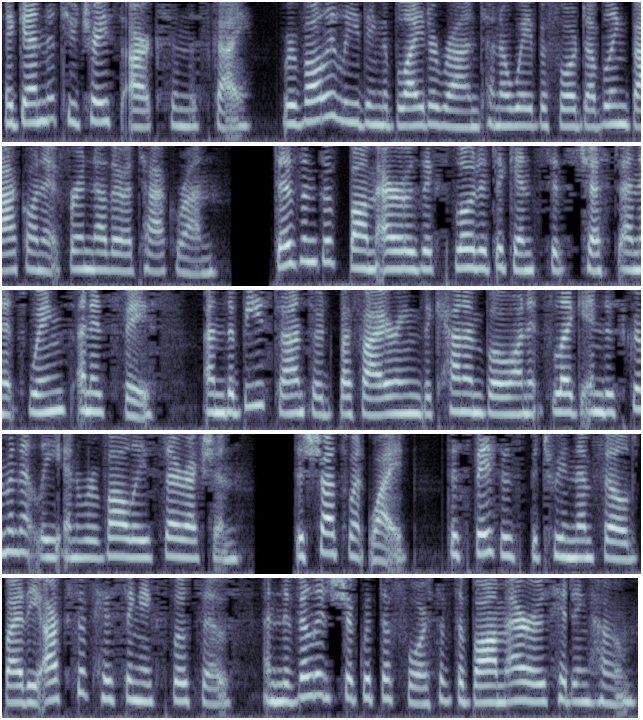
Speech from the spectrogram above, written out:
Again the two traced arcs in the sky, Revali leading the Blight around and away before doubling back on it for another attack run. Dozens of bomb arrows exploded against its chest and its wings and its face, and the beast answered by firing the cannon bow on its leg indiscriminately in Revali's direction. The shots went wide, the spaces between them filled by the arcs of hissing explosives, and the village shook with the force of the bomb arrows hitting home.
